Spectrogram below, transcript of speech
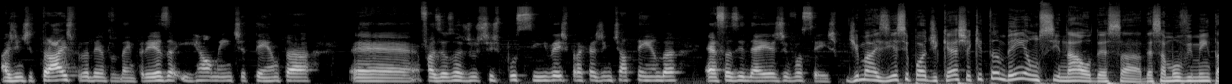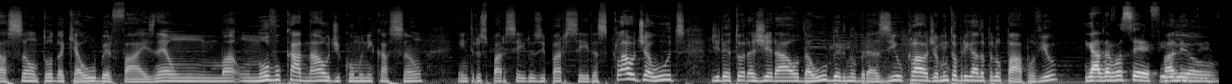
a gente traz para dentro da empresa e realmente tenta é, fazer os ajustes possíveis para que a gente atenda essas ideias de vocês. Demais. E esse podcast aqui também é um sinal dessa, dessa movimentação toda que a Uber faz, né? Uma, um novo canal de comunicação entre os parceiros e parceiras. Cláudia Woods, diretora-geral da Uber no Brasil. Cláudia, muito obrigado pelo papo, viu? Obrigada a você, Felipe. Valeu.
